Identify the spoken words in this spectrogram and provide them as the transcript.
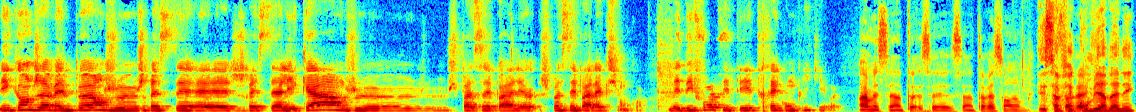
Et quand j'avais peur, je, je, restais, je restais à l'écart, je ne je, passais pas à, je passais pas à l'action. Quoi. Mais des fois, c'était très compliqué. Ouais. Ah, mais c'est intéressant. Hein. Et ça, fait combien d'années?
